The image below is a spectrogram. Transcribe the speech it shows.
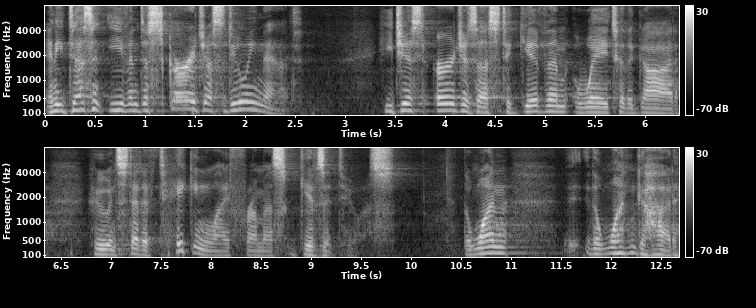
And he doesn't even discourage us doing that. He just urges us to give them away to the God who, instead of taking life from us, gives it to us. The one, the one God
